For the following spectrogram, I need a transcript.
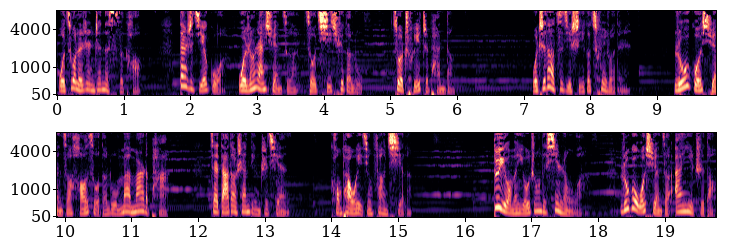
我做了认真的思考。但是结果，我仍然选择走崎岖的路，做垂直攀登。我知道自己是一个脆弱的人，如果选择好走的路，慢慢的爬，在达到山顶之前，恐怕我已经放弃了。队友们由衷的信任我，如果我选择安逸之道，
